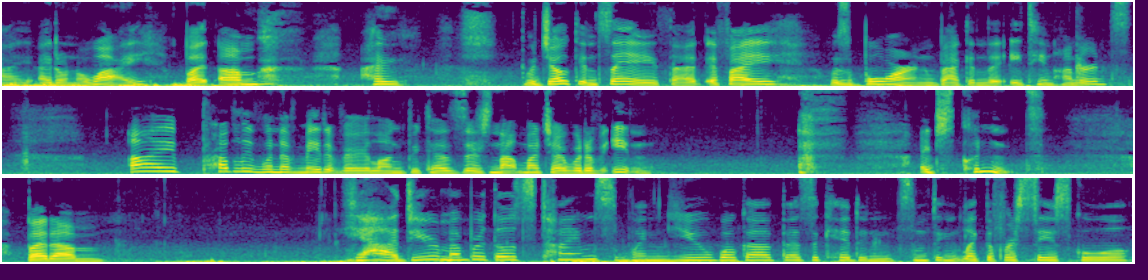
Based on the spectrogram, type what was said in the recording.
I I don't know why, but um I would joke and say that if I was born back in the 1800s, I probably wouldn't have made it very long because there's not much I would have eaten. I just couldn't. But um yeah, do you remember those times when you woke up as a kid and something like the first day of school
